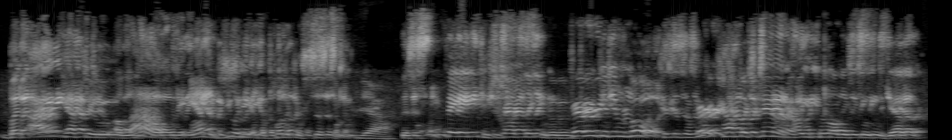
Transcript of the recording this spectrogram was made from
But I have to allow for the ambiguity of the political system. Yeah. This same faith can translate into a very different vote because it's a very complex matter how you put all these things together.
